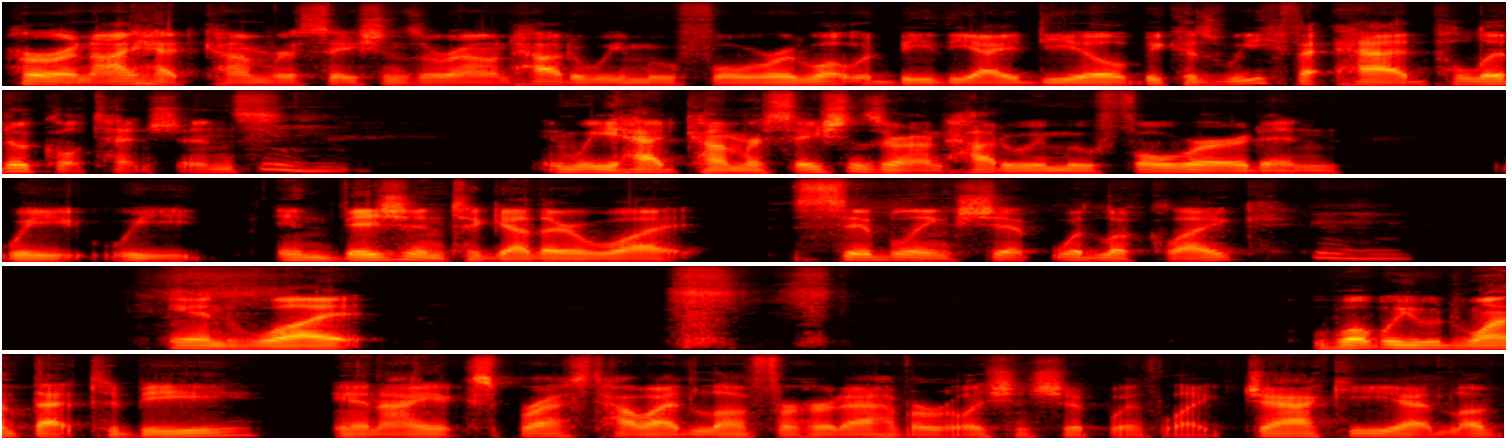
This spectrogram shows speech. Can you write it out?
her and I had conversations around how do we move forward what would be the ideal because we had political tensions Mhm. and we had conversations around how do we move forward and we we envisioned together what siblingship would look like Mhm. and what what we would want that to be and i expressed how i'd love for her to have a relationship with like jackie i'd love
